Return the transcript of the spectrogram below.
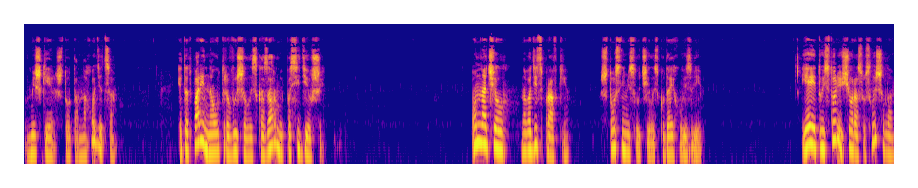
в мешке, что там находится, этот парень на утро вышел из казармы, посидевший. Он начал наводить справки, что с ними случилось, куда их увезли. Я эту историю еще раз услышала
